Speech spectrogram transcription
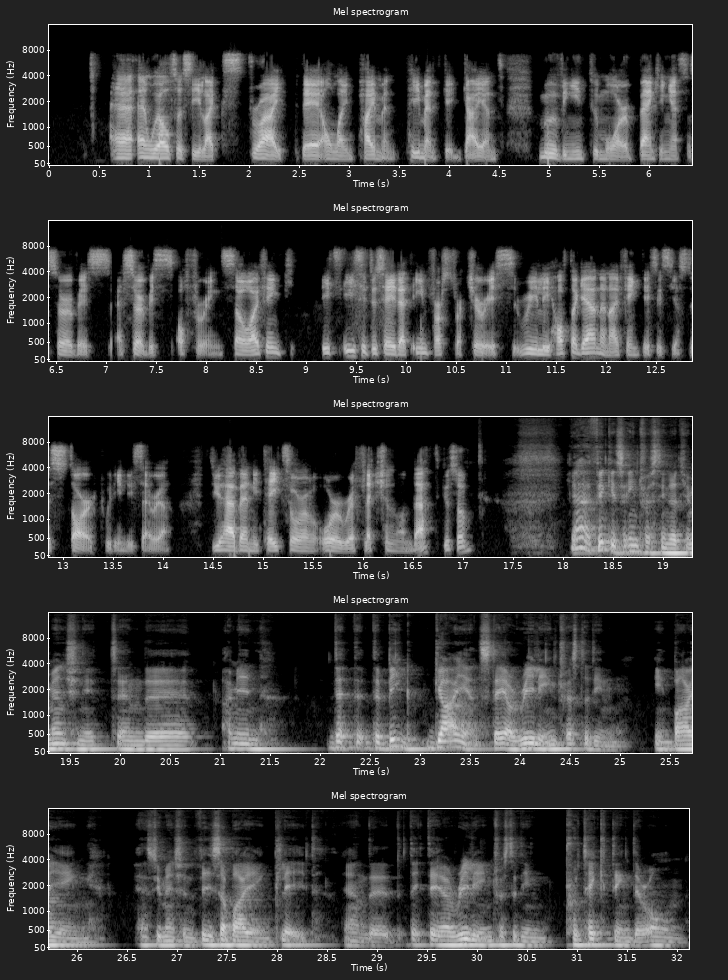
Uh, and we also see like Stripe, the online payment payment giant, moving into more banking as a service a service offerings. So I think it's easy to say that infrastructure is really hot again, and I think this is just the start within this area. Do you have any takes or or reflection on that, Gustav? Yeah, I think it's interesting that you mention it, and uh, I mean, the, the, the big giants they are really interested in in buying, as you mentioned, Visa buying Plaid and they, they are really interested in protecting their own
